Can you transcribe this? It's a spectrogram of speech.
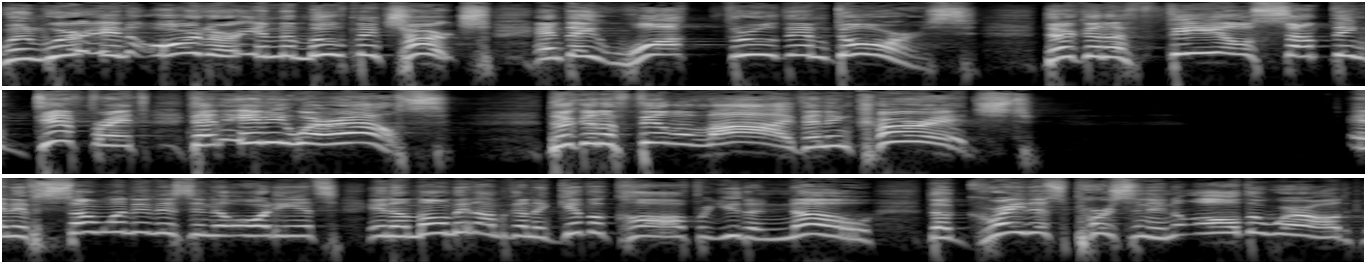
When we're in order in the movement church and they walk through them doors, they're going to feel something different than anywhere else. They're going to feel alive and encouraged. And if someone is in the audience, in a moment, I'm going to give a call for you to know the greatest person in all the world.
